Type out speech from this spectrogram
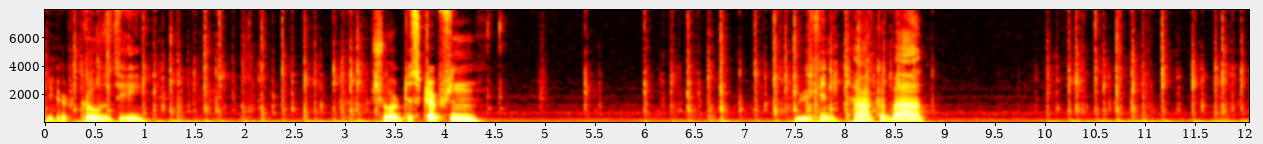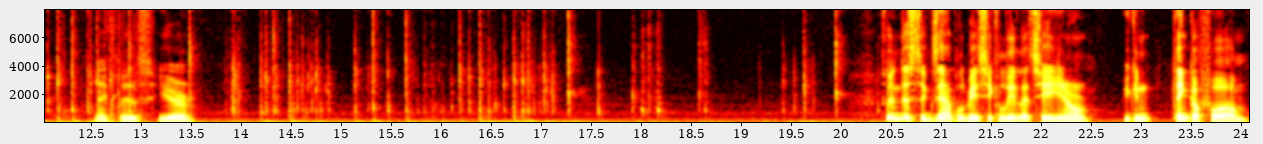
Here goes the short description we can talk about. Necklace here. So in this example basically let's say you know you can think of um,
